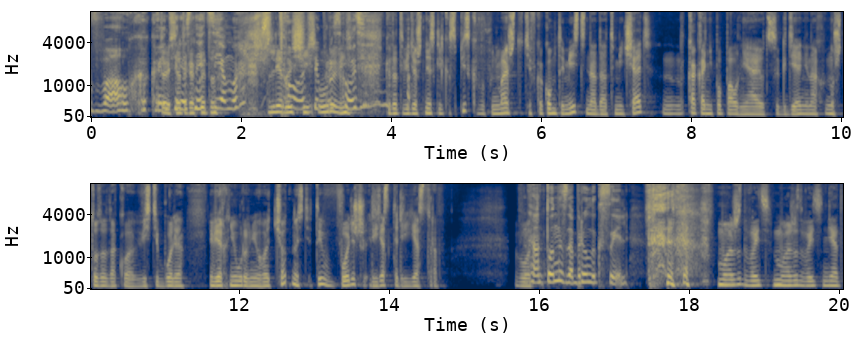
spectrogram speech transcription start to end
Вау, какая То интересная есть это тема. Следующий уровень, происходит? когда ты ведешь несколько списков и понимаешь, что тебе в каком-то месте надо отмечать, как они пополняются, где они, ну что-то такое, ввести более верхний уровень отчетности, ты вводишь реестр реестров. Вот. Антон изобрел Excel. может быть, может быть, нет.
